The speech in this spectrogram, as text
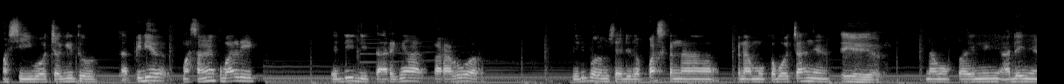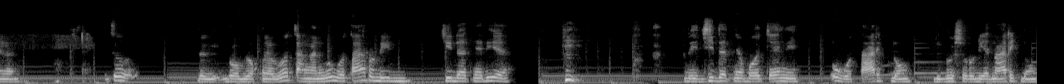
masih bocah gitu. Tapi dia masangnya kebalik. Jadi ditariknya ke arah luar. Jadi kalau misalnya dilepas kena kena muka bocahnya, iya iya. Kena muka ini adanya kan. Itu gobloknya gue tangan gue gue taruh di jidatnya dia. Di jidatnya bocah ini. Oh gue tarik dong. Gue suruh dia narik dong.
